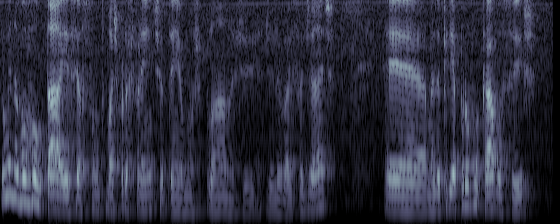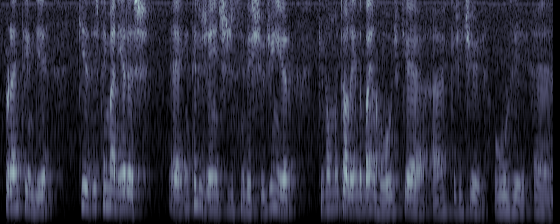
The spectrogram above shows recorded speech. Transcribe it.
Eu ainda vou voltar a esse assunto mais para frente, eu tenho alguns planos de, de levar isso adiante, é, mas eu queria provocar vocês para entender que existem maneiras é, inteligentes de se investir o dinheiro que vão muito além do buy and hold que, é, a, que a gente ouve é,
